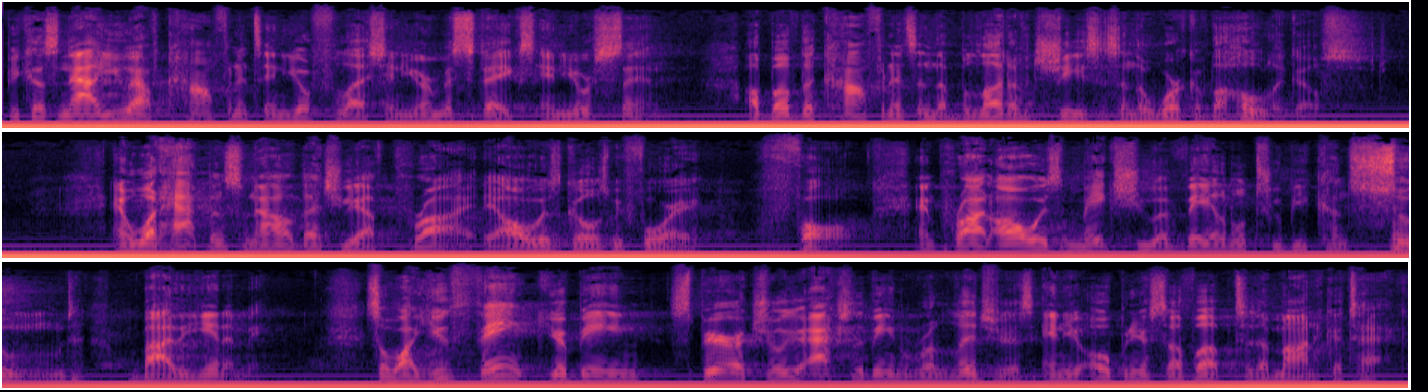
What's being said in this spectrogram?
Because now you have confidence in your flesh and your mistakes and your sin above the confidence in the blood of Jesus and the work of the Holy Ghost. And what happens now that you have pride? It always goes before a fall. And pride always makes you available to be consumed by the enemy. So while you think you're being spiritual, you're actually being religious and you open yourself up to demonic attack.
